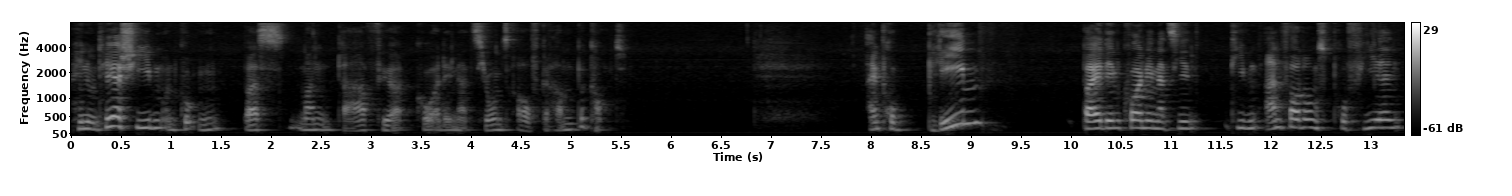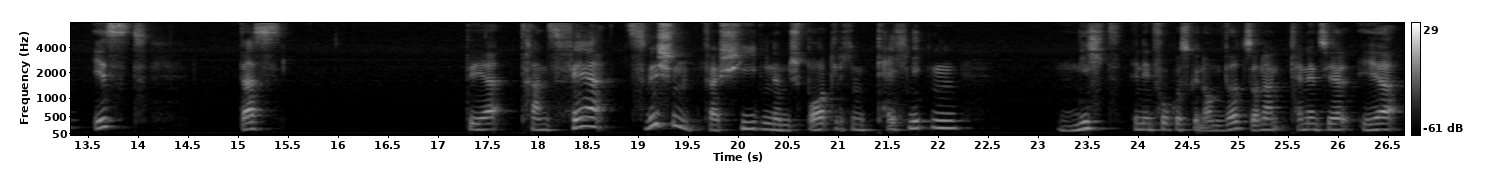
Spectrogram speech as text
hin und her schieben und gucken, was man da für Koordinationsaufgaben bekommt. Ein Problem bei den koordinativen Anforderungsprofilen ist, dass der Transfer zwischen verschiedenen sportlichen Techniken nicht in den Fokus genommen wird, sondern tendenziell eher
